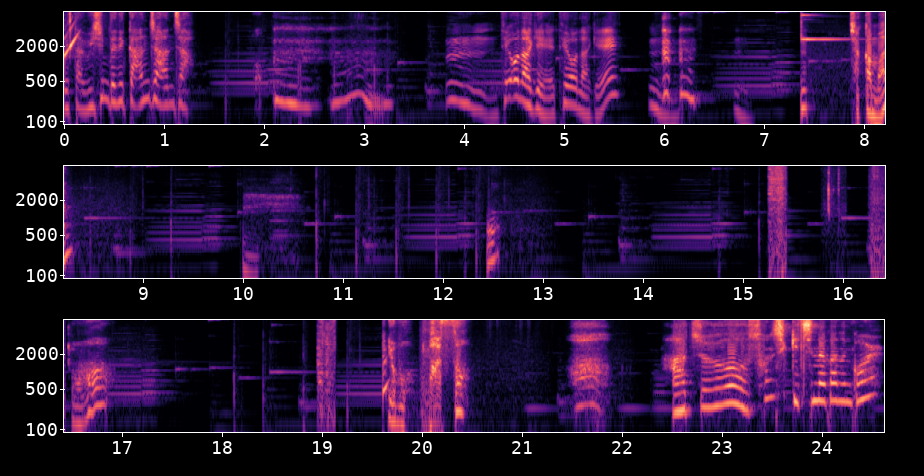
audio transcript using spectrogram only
일단 의심되니까 앉아 앉아. 음, 음. 음 태연하게 태연하게. 음. 음. 음, 잠깐만. 음. 어? 어? 여보 봤어? 아, 아주 손쉽게 지나가는 걸?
